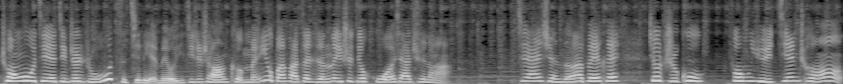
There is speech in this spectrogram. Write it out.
宠物界竞争如此激烈，没有一技之长可没有办法在人类世界活下去呢。既然选择了被黑，就只顾风雨兼程。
